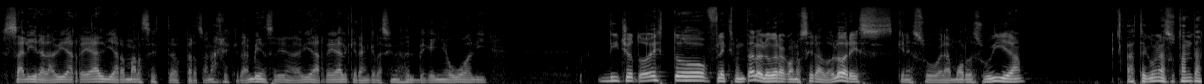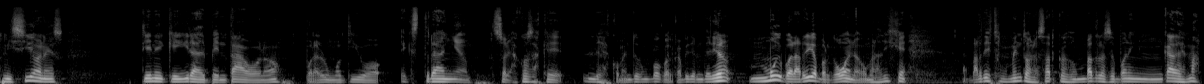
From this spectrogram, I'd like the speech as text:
salir a la vida real y armarse estos personajes que también salieron a la vida real, que eran creaciones del pequeño Wally. Dicho todo esto, Flex Mentalo logra conocer a Dolores, quien es su, el amor de su vida, hasta que una de sus tantas misiones tiene que ir al Pentágono, por algún motivo extraño. Son las cosas que les comenté un poco el capítulo anterior, muy por arriba, porque bueno, como les dije, a partir de estos momentos los arcos de un Battle se ponen cada vez más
